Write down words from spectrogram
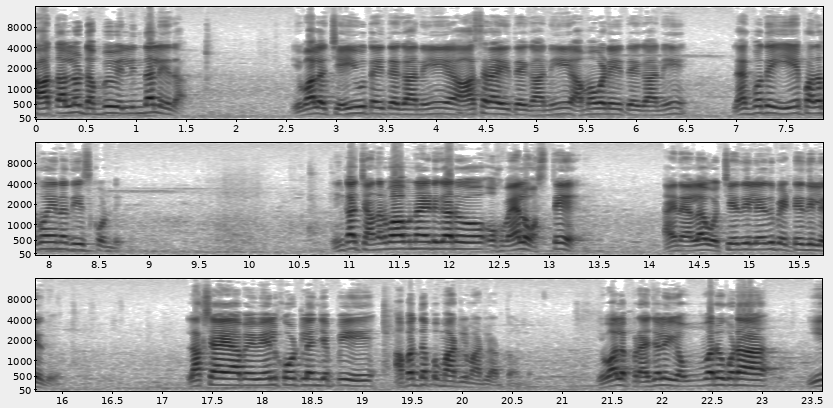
ఖాతాల్లో డబ్బు వెళ్ళిందా లేదా? ఇవాళ చేయూత అయితే కానీ ఆసరా అయితే కానీ అమ్మఒడి అయితే కానీ లేకపోతే ఏ పథకమైనా తీసుకోండి. ఇంకా చంద్రబాబు నాయుడు గారు ఒకవేళ వస్తే ఆయన ఎలా వచ్చేది లేదు పెట్టేది లేదు. లక్ష యాభై వేలు కోట్లు అని చెప్పి అబద్ధపు మాటలు మాట్లాడుతూ ఉంటారు ఇవాళ ప్రజలు ఎవ్వరు కూడా ఈ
